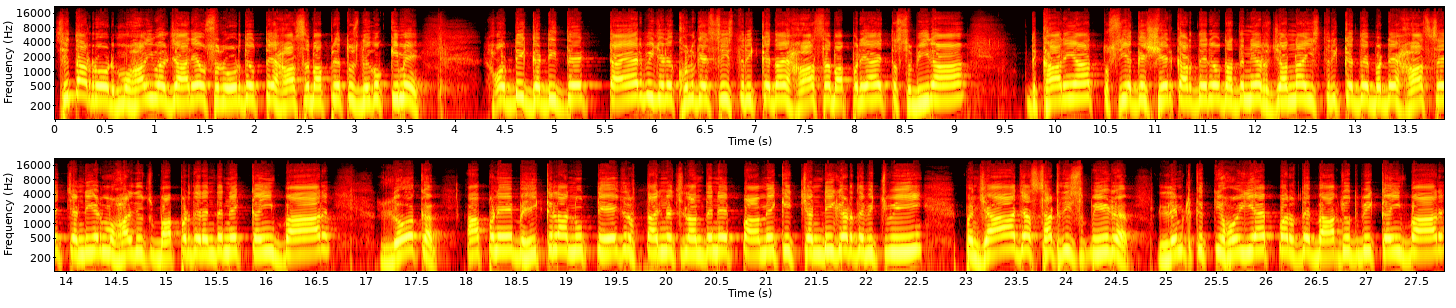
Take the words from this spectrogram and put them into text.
ਸਿੱਧਾ ਰੋਡ, ਮੋਹਾਲੀ ਵੱਲ ਜਾ ਰਿਹਾ। ਉਸ ਰੋਡ ਦੇ ਉੱਤੇ ਹਾਦਸਾ ਵਾਪਰਿਆ। ਤੁਸੀਂ ਦੇਖੋ ਕਿਵੇਂ ਔਡੀ ਗੱਡੀ ਦੇ ਟਾਇਰ ਵੀ ਜਿਹੜੇ ਖੁੱਲ ਗਏ ਸੀ। ਇਸ ਤਰੀਕੇ ਦਾ ਇਹ ਹਾਦਸਾ ਵਾਪਰਿਆ। ਇਹ ਤਸਵੀਰਾਂ ਦਿਖਾ ਰਹੇ ਹਾਂ। ਤੁਸੀਂ ਅੱਗੇ ਸ਼ੇਅਰ ਕਰਦੇ ਰਹੋ, ਦੱਸ ਦਿੰਦੇ ਹਾਂ। ਰੋਜ਼ਾਨਾ ਇਸ ਤਰੀਕੇ ਦੇ ਵੱਡੇ ਹਾਦਸੇ ਚੰਡੀਗੜ੍ਹ ਮੋਹਾਲੀ ਦੇ ਵਿੱਚ ਵਾਪਰਦੇ ਰਹਿੰਦੇ ਨੇ। ਕਈ ਵਾਰ ਲੋਕ ਆਪਣੇ ਵਹੀਕਲਾਂ ਨੂੰ ਤੇਜ਼ ਰਫ਼ਤਾਰੀ ਨਾਲ ਚਲਾਉਂਦੇ ਨੇ। ਭਾਵੇਂ ਕਿ ਚੰਡੀਗੜ੍ਹ ਦੇ ਵਿੱਚ ਵੀ 50 ਜਾਂ 60 ਦੀ ਸਪੀਡ ਲਿਮਟ ਕੀਤੀ ਹੋਈ ਹੈ, ਪਰ ਉਸ ਦੇ ਬਾਵਜੂਦ ਵੀ ਕਈ ਵਾਰ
